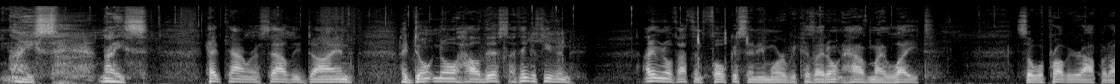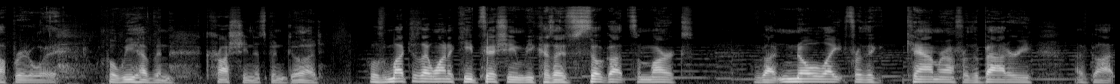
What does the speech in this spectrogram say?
Nice. Nice. Head camera is sadly dying. I don't know how this, I think it's even, I don't even know if that's in focus anymore because I don't have my light. So we'll probably wrap it up right away. But we have been crushing, it's been good. As much as I want to keep fishing because I've still got some marks, I've got no light for the camera, for the battery. I've got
